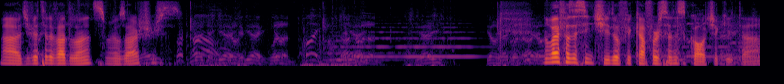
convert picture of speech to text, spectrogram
Ah, eu devia ter levado antes meus archers. Não vai fazer sentido eu ficar forçando Scout aqui, tá?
